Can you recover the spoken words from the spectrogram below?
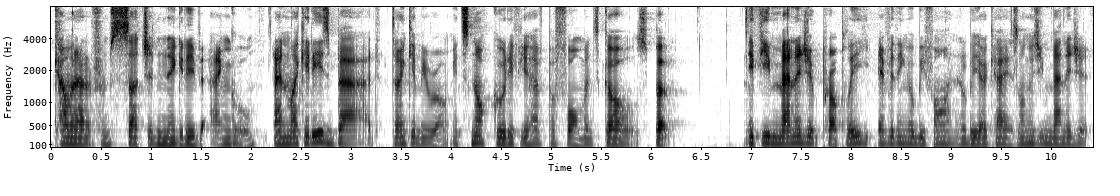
coming at it from such a negative angle. And like it is bad, don't get me wrong. It's not good if you have performance goals, but if you manage it properly, everything will be fine. It'll be okay as long as you manage it.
